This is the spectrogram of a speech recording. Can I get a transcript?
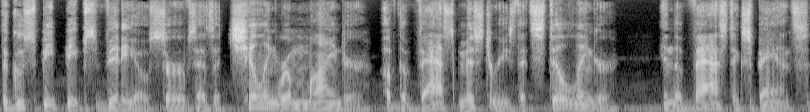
the Goose Beep Beeps video serves as a chilling reminder of the vast mysteries that still linger in the vast expanse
